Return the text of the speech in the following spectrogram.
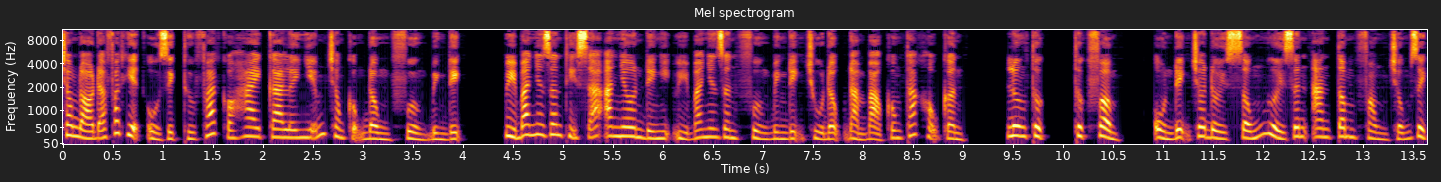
Trong đó đã phát hiện ổ dịch thứ phát có 2 ca lây nhiễm trong cộng đồng phường Bình Định. Ủy ban Nhân dân thị xã An Nhơn đề nghị Ủy ban Nhân dân phường Bình Định chủ động đảm bảo công tác hậu cần, lương thực, thực phẩm, ổn định cho đời sống người dân an tâm phòng chống dịch.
